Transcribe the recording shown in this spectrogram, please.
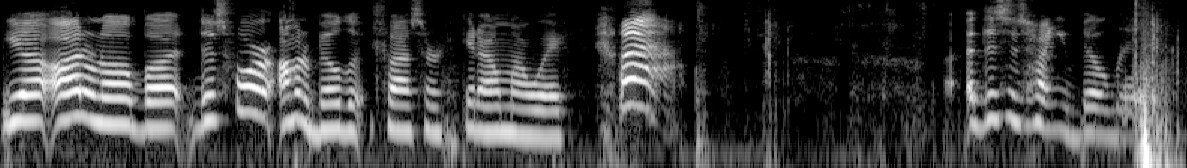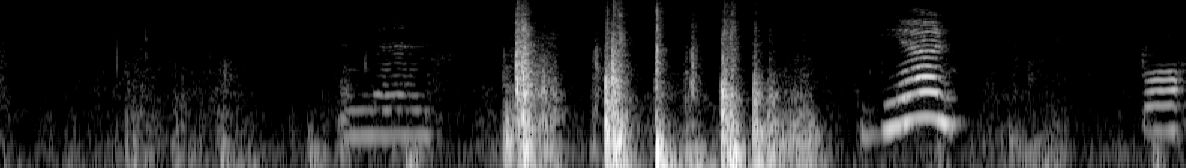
Yeah, I don't know, but this far, I'm going to build it faster. Get out of my way. Ah! Uh, this is how you build it. And then again, well,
